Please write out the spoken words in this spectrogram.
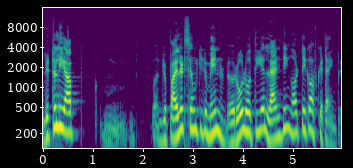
लिटरली आप, जो पायलट्स हैं, उनकी जो मेन रोल होती है लैंडिंग और टेक ऑफ़ के टाइम पे।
